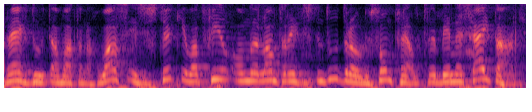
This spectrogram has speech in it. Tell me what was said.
recht doet aan wat er nog was, is een stukje wat viel onder landrichting Toedrode, Zondveld, binnen Seitaart.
